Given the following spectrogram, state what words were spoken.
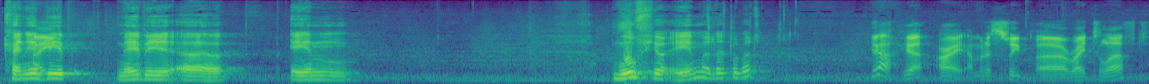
Can you I- be maybe uh, aim, move your aim a little bit? Yeah, yeah. All right, I'm gonna sweep uh, right to left.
